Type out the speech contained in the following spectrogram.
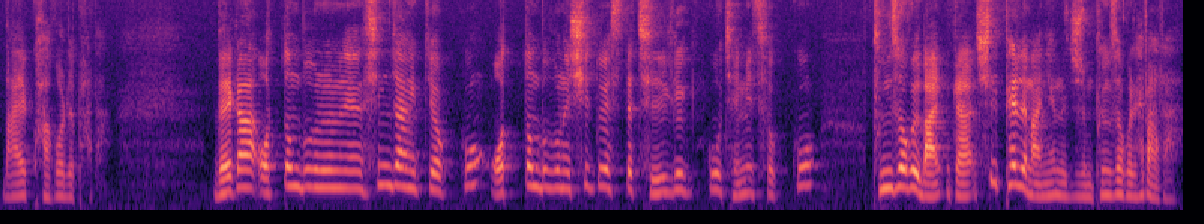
나의 과거를 봐라. 내가 어떤 부분에 심장이 뛰었고 어떤 부분을 시도했을 때 즐기고 재밌었고 분석을 많이, 그러니까 실패를 많이 했는지 좀 분석을 해봐라.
